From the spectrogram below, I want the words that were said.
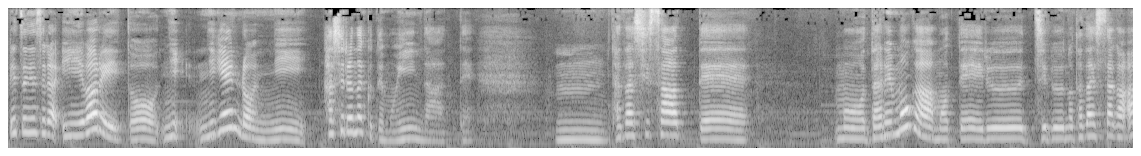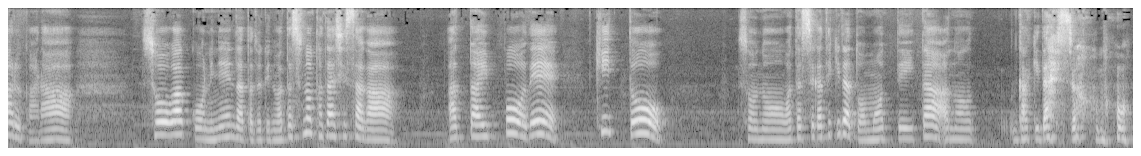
別にそれはいい悪いとに二元論に走らなくてもいいんだってうん正しさってもう誰もが持っている自分の正しさがあるから小学校2年だった時に私の正しさがあった一方できっとその私が敵だと思っていたあのガキ大将も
